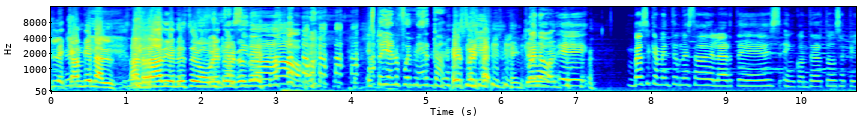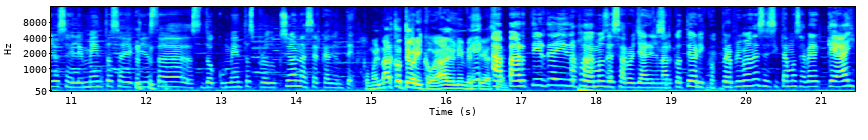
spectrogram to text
Le cambien al, al radio en este momento. ¿no? No. Esto ya no fue merca. Ya- ¿En qué Bueno, momento? eh, básicamente un estado del arte es encontrar todos aquellos elementos, aquellos documentos, producción acerca de un tema. Como el marco teórico ¿verdad? de una Eh, investigación. a partir de ahí de- Ajá, podemos desarrollar el sí. marco teórico, pero primero necesitamos saber qué hay,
